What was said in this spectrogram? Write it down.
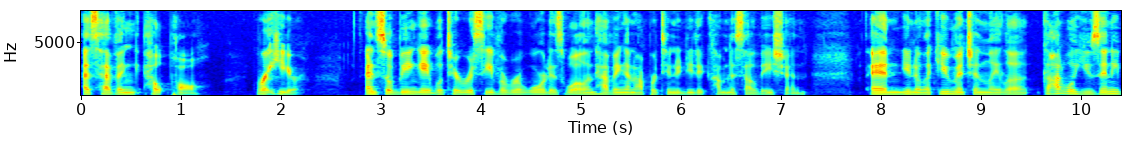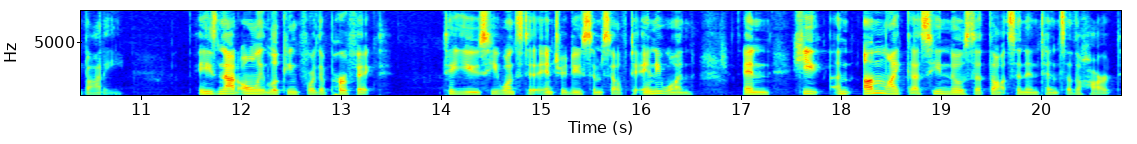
as having helped Paul right here. And so being able to receive a reward as well and having an opportunity to come to salvation. And, you know, like you mentioned, Layla, God will use anybody. He's not only looking for the perfect to use, He wants to introduce Himself to anyone. And He, unlike us, He knows the thoughts and intents of the heart.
